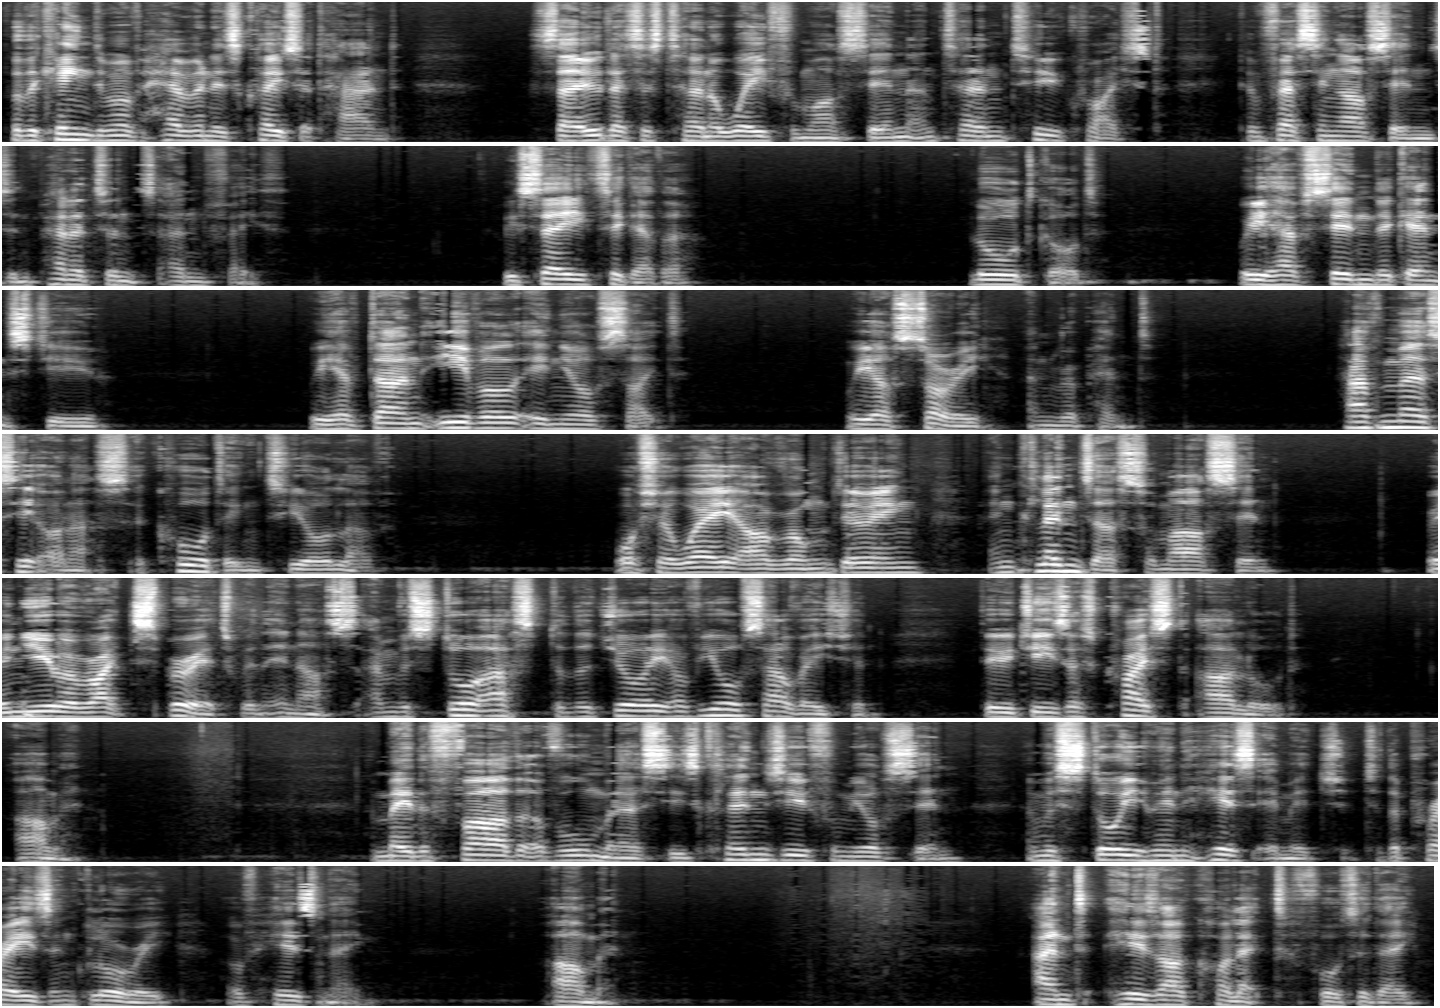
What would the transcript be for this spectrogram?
for the kingdom of heaven is close at hand. So let us turn away from our sin and turn to Christ, confessing our sins in penitence and faith we say together, Lord God, we have sinned against you. We have done evil in your sight. We are sorry and repent. Have mercy on us according to your love. Wash away our wrongdoing and cleanse us from our sin. Renew a right spirit within us and restore us to the joy of your salvation through Jesus Christ our Lord. Amen. And may the Father of all mercies cleanse you from your sin and restore you in his image to the praise and glory of his name. Amen. And here's our collect for today.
